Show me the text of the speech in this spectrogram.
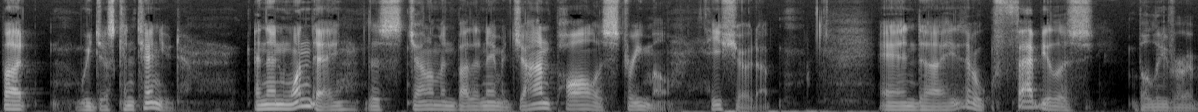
But we just continued. And then one day, this gentleman by the name of John Paul Estremo, he showed up. And uh, he's a fabulous believer.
